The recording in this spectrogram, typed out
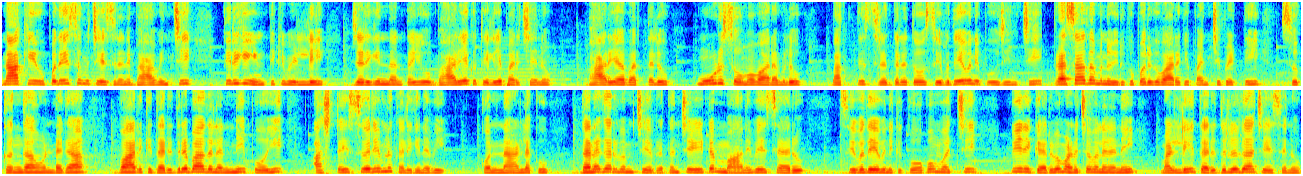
నాకీ ఉపదేశము చేసినని భావించి తిరిగి ఇంటికి వెళ్ళి జరిగిందంతయు భార్యకు తెలియపరిచెను. భార్యాభర్తలు మూడు సోమవారములు భక్తి శ్రద్ధలతో శివదేవుని పూజించి ప్రసాదమును ఇరుగు పొరుగు వారికి పంచిపెట్టి సుఖంగా ఉండగా వారికి దరిద్ర బాధలన్నీ పోయి అష్టైశ్వర్యములు కలిగినవి. కొన్నాళ్ళకు ధనగర్వంచే వ్రతం చేయటం మానివేశారు. శివదేవునికి కోపం వచ్చి వీరి గర్వం అణచవలనని మళ్ళీ దరిద్రులుగా చేసెను.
